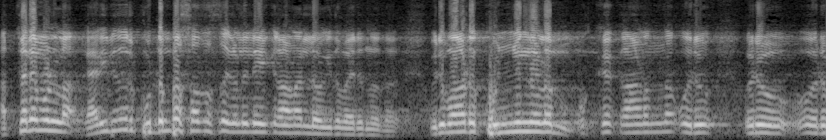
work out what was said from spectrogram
അത്തരമുള്ള കാര്യം ഇതൊരു കുടുംബ സദസ്സുകളിലേക്കാണല്ലോ ഇത് വരുന്നത്. ഒരുപാട് കുഞ്ഞുങ്ങളും ഒക്കെ കാണുന്ന ഒരു ഒരു ഒരു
